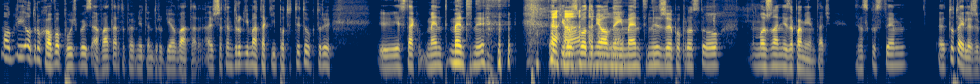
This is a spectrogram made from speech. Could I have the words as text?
Mogli odruchowo pójść, bo jest awatar, to pewnie ten drugi awatar. A jeszcze ten drugi ma taki podtytuł, który y, jest tak męt, mętny, taki rozwodniony i No. mętny, że po prostu można nie zapamiętać. W związku z tym e, tutaj leży,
